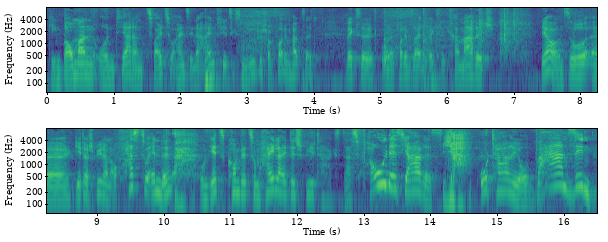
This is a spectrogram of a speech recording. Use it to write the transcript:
gegen Baumann und ja, dann 2 zu 1 in der 41. Minute, schon vor dem Halbzeitwechsel oder vor dem Seitenwechsel. Kramaric. Ja, und so äh, geht das Spiel dann auch fast zu Ende. Und jetzt kommen wir zum Highlight des Spieltags. Das Foul des Jahres. Ja. Otario. Wahnsinn.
